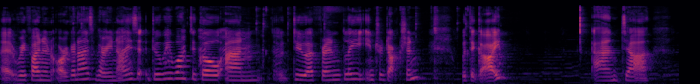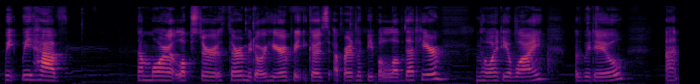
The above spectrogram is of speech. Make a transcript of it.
Uh, refine and organize, very nice. Do we want to go and do a friendly introduction with the guy? And uh, we, we have some more lobster thermidor here because apparently people love that here. No idea why, but we do. And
